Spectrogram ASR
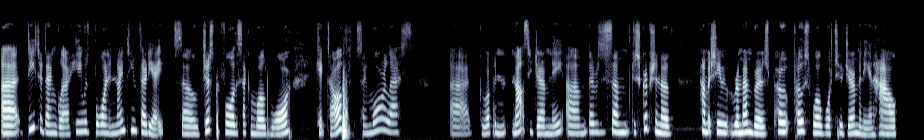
uh, Dieter Dengler, he was born in 1938, so just before the Second World War kicked off. So more or less uh, grew up in Nazi Germany. Um, there was some description of how much he remembers po- post World War II Germany and how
